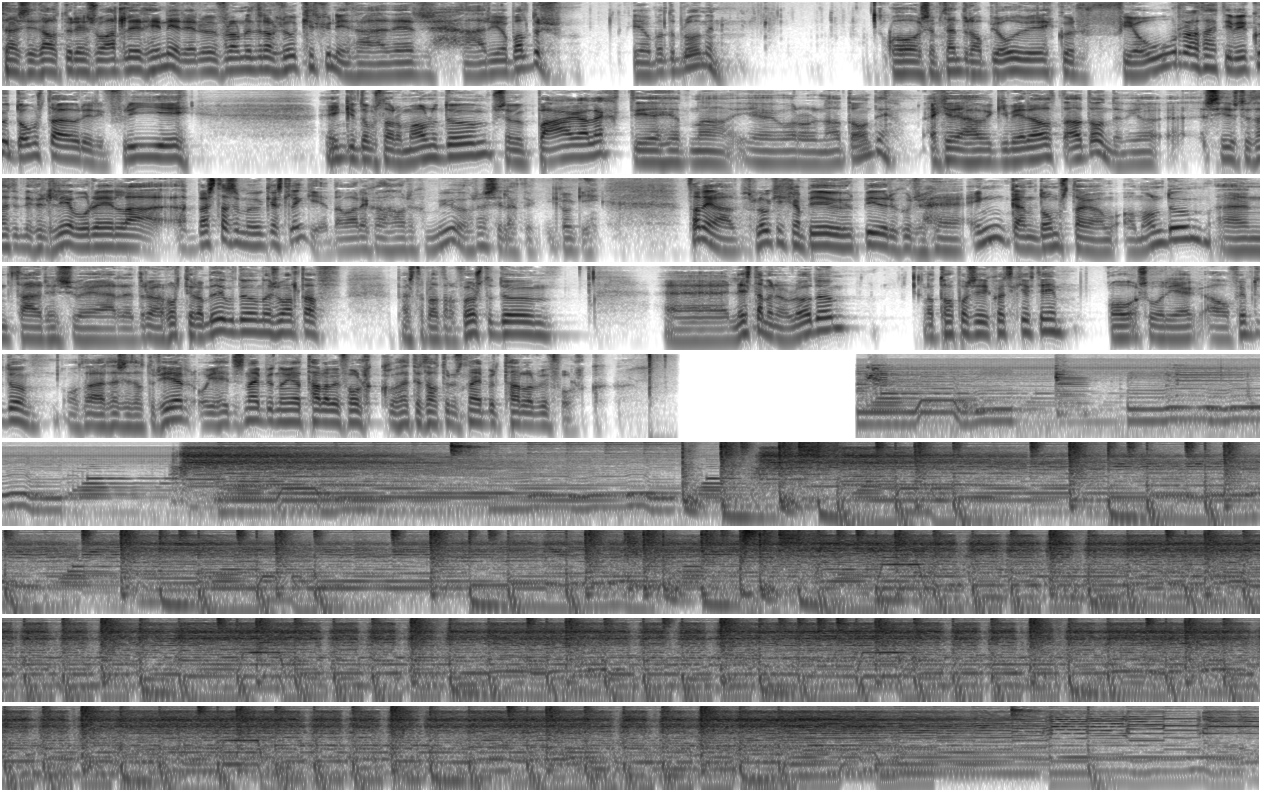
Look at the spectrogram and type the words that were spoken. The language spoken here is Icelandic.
Þessi þáttur eins og allir hinnir eru framleitur af hljóðkirkjunni, það er, er og Baldur, og Baldur bróðum minn. Og sem stendur á bjóðu við ykkur fjóra þætti viku, domstæður er í fríi, engin domstæður á mánudögum sem er bagalegt, ég, hérna, ég var orðin aðdáðandi, ekki það hafi ekki verið aðdáðandi, en ég síðustu þættinni fyrir hlið voru eiginlega besta sem hefur gæst lengi, þetta var eitthvað, var eitthvað mjög hressilegt gangi. Þannig að Flókirkjan býður, ykkur eh, engan domstaga á, á mánudögum en það er hins vegar draugar hortir á miðugdögum eins og alltaf, besta platan á förstudögum, eh, listamenn á lögdögum að toppa sig í hvert skipti og svo er ég á fymtudögum og það er þessi þáttur hér og ég heiti Snæbjörn og ég tala við fólk og þetta er þátturinn Snæbjörn talar við fólk.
